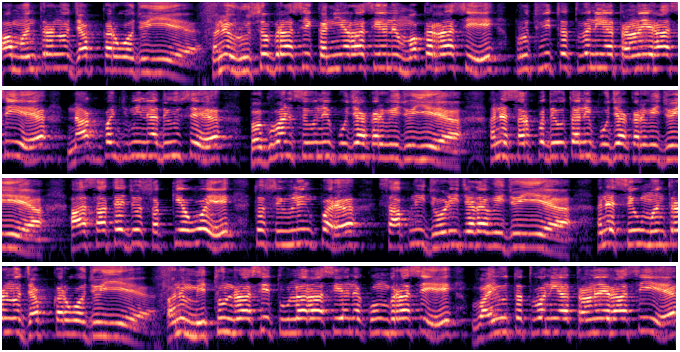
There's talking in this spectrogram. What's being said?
આ મંત્રનો જપ કરવો જોઈએ. અને વૃષભ રાશિ, કન્યા રાશિ અને મકર રાશિ પૃથ્વી તત્વની આ ત્રણેય રાશિએ નાગપંચમીના દિવસે ભગવાન શિવની પૂજા કરવી જોઈએ અને સર્પ દેવતાની પૂજા કરવી જોઈએ. આ સાથે જો શક્ય હોય તો શિવલિંગ પર સાપની જોડી ચડાવવી જોઈએ અને શિવ મંત્રનો જપ કરવો જોઈએ. અને મિથુન રાશિ, તુલા રાશિ અને કુંભ રાશિ વાયુ તત્વની આ ત્રણેય રાશિએ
